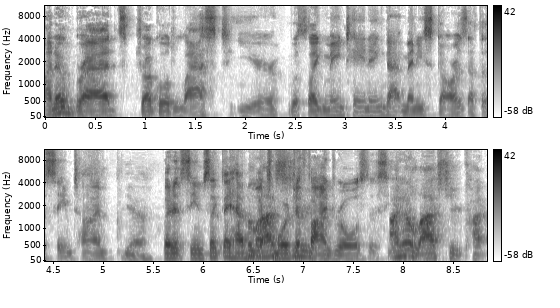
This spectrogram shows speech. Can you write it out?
I know Brad struggled last year with like maintaining that many stars at the same time, Yeah, but it seems like they have But much more year- defined roles this year. I know. Last year, Ky-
